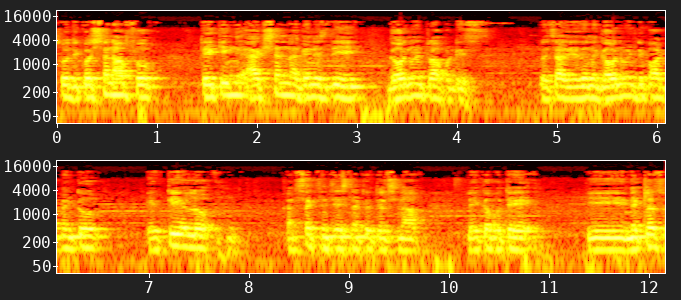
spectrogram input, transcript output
So the question of taking action action the government properties ప్రచారం ఏదైనా గవర్నమెంట్ డిపార్ట్మెంట్ ఎఫ్టీఎల్లో కన్స్ట్రక్షన్ చేసినట్టు తెలిసిన లేకపోతే ఈ నెక్లెస్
